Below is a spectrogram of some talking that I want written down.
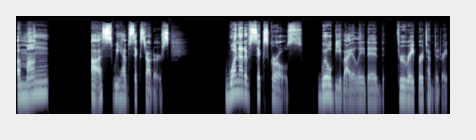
Among us, we have six daughters. One out of six girls will be violated through rape or attempted rape.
